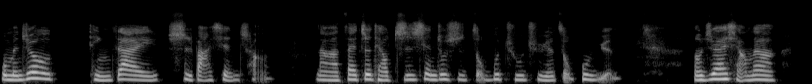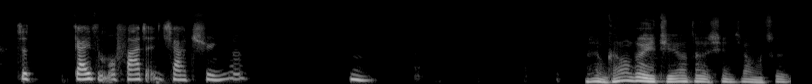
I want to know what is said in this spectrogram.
我们就停在事发现场。那在这条支线就是走不出去，也走不远。我就在想，那这该怎么发展下去呢？嗯，我想刚刚对于提到这个现象是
